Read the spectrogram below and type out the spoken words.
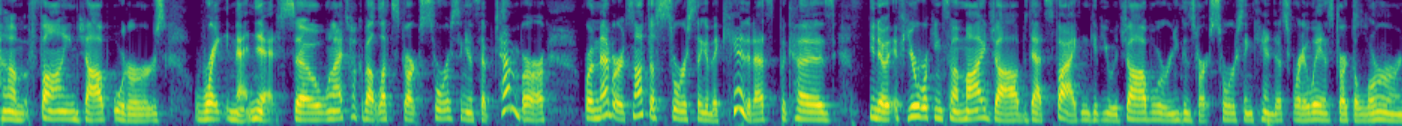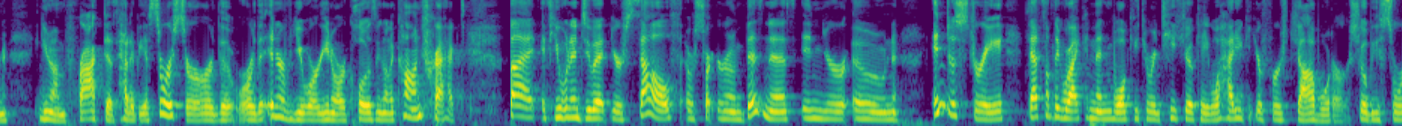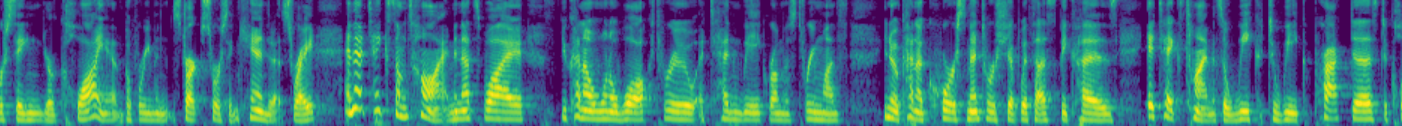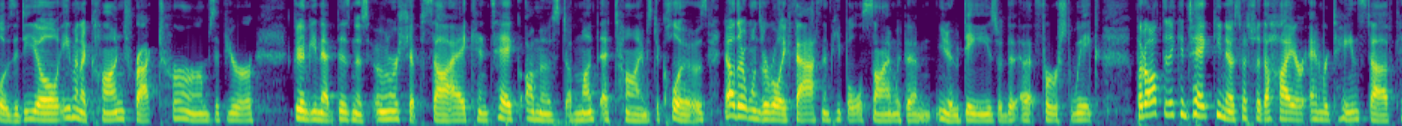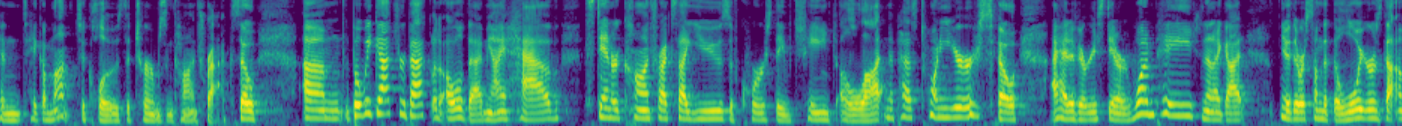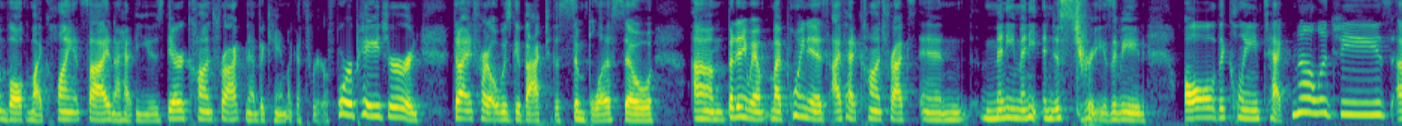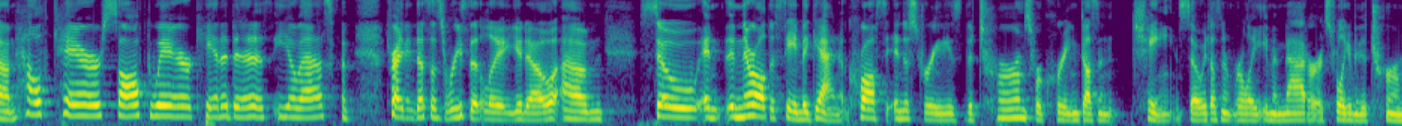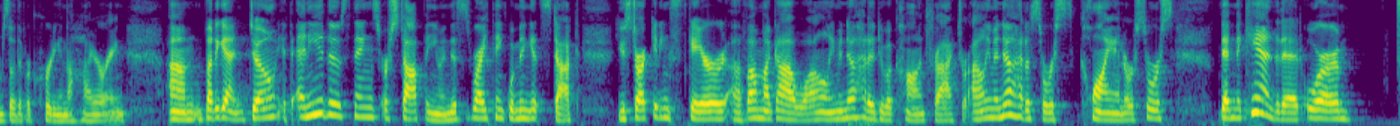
um, find job orders right in that niche. So when I talk about let's start sourcing in September, remember it's not just sourcing of the candidates because you know if you're working some of my jobs, that's fine. I can give you a job where you can start sourcing candidates right away and start to learn, you know, and practice how to be a sourcer or the or the interviewer, you know, or closing on a contract. But if you want to do it yourself or start your own business in your own industry, that's something where I can then walk you through and teach you, okay, well, how do you get your first job order? So you'll be sourcing your client before you even start sourcing candidates, right? And that takes some time. And that's why you kind of want to walk through a 10 week or almost three month, you know, kind of course mentorship with us because it takes time. It's a week to week practice to close a deal. Even a contract terms, if you're going to be in that business ownership side, can take almost a month at times to close. Now, other ones are really fast and people will sign within, you know, days or the first week. But often it can take, you know, especially the higher and retain stuff can take a month to close the terms and contracts. So, um, but we got your back on all of that. I mean, I have standard contracts I use. Of course, they've changed a lot in the past 20 years. So I had a very standard one page, and then I got, you know, there were some that the lawyers got involved on my client side, and I had to use their contract, and that became like a three or four pager. And then I try to always go back to the simplest. So um, but anyway, my point is, I've had contracts in many, many industries. I mean, all the clean technologies, um, healthcare, software, cannabis, EOS. trying to think that's just recently, you know. Um, so, and, and they're all the same again across the industries. The terms recruiting doesn't change, so it doesn't really even matter. It's really going to be the terms of the recruiting and the hiring. Um, but again, don't if any of those things are stopping you, and this is where I think women get stuck. You start getting scared of, oh my god, well I don't even know how to do a contract, or I don't even know how to source client or source then the candidate, or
